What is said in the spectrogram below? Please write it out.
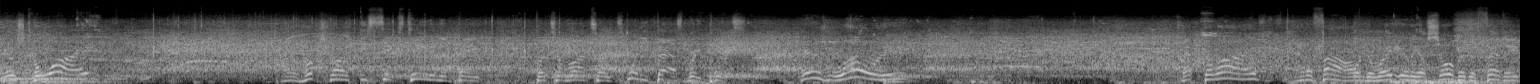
Here's Kawhi. And hook shot. he's 16 in the paint for Toronto. 20 fast break points. Here's Lowry. Kept alive. And a foul. Underway. Ilyasova defending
